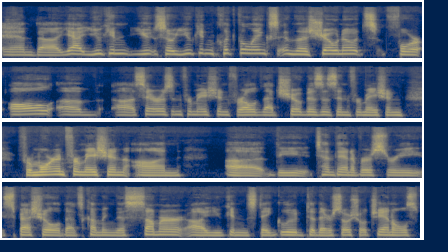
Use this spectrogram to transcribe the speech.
and uh yeah you can you so you can click the links in the show notes for all of uh sarah's information for all of that show business information. For more information on uh the 10th anniversary special that's coming this summer uh you can stay glued to their social channels.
